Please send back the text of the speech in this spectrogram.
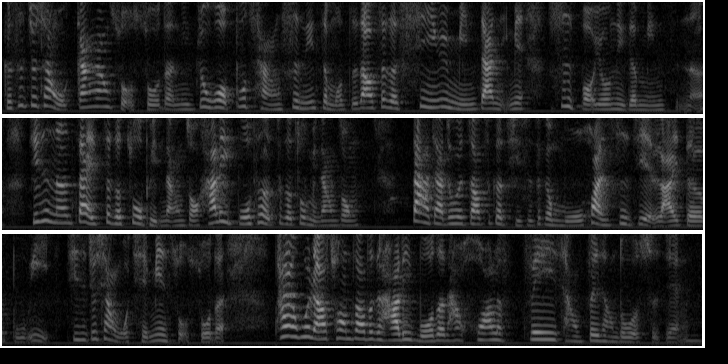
可是就像我刚刚所说的，你如果不尝试，你怎么知道这个幸运名单里面是否有你的名字呢？其实呢，在这个作品当中，《哈利波特》这个作品当中。大家就会知道，这个其实这个魔幻世界来得不易。其实就像我前面所说的，他要为了要创造这个哈利波特，他花了非常非常多的时间，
